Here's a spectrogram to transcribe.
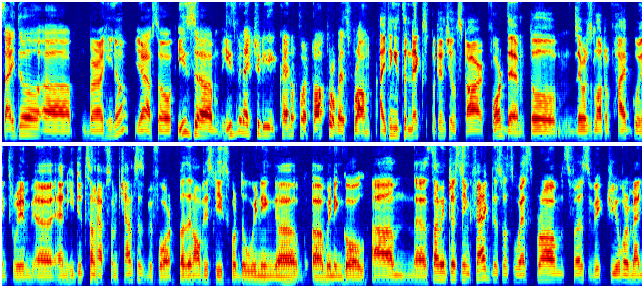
Saido uh, Barahino yeah so he's um, he's been actually kind of a talk for West Brom I think he's the next potential star for them so there was a lot of hype going through him uh, and he did some have some chances before but then obviously he scored the winning uh, uh, winning goal um, uh, some interesting fact this was West Brom's first victory over Man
